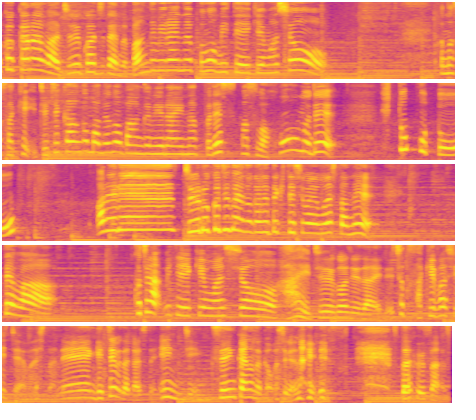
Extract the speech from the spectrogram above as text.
ここからは15時台の番組ラインナップも見ていきましょう。この先1時間後までの番組ラインナップです。まずはホームで一言あれれ16時台のが出てきてしまいましたね。ではこちら見ていきましょう。はい15時台で。ちょっと先走っちゃいましたね。月曜日だからちょっとエンジン全開なのかもしれないです。スタッフさん。さあ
